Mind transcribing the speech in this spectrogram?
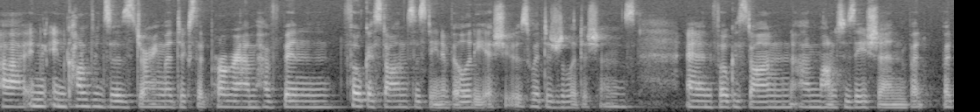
uh, in, in, conferences during the Dixit program have been focused on sustainability issues with digital editions and focused on um, monetization, but, but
